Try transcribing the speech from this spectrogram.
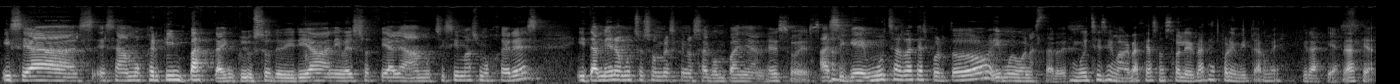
y seas esa mujer que impacta, incluso te diría a nivel social, a muchísimas mujeres y también a muchos hombres que nos acompañan. Eso es. Así que muchas gracias por todo y muy buenas tardes. Muchísimas gracias, Sonsoles. Gracias por invitarme. Gracias. Gracias.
